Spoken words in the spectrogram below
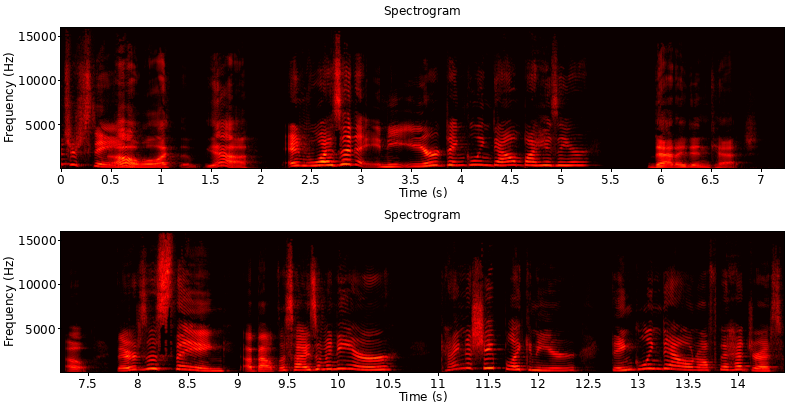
interesting. oh well, I yeah. and was it an ear dangling down by his ear? That I didn't catch. Oh, there's this thing about the size of an ear, kind of shaped like an ear, dangling down off the headdress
